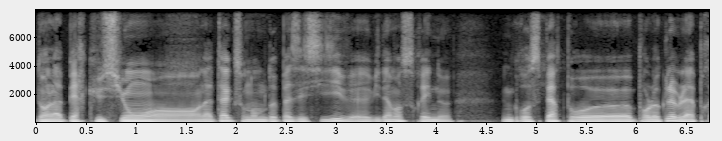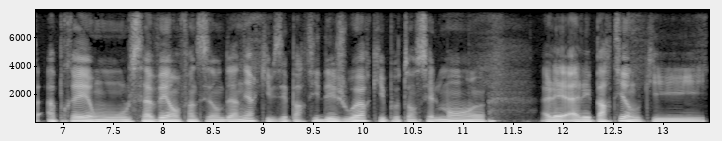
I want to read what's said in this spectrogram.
dans la percussion en, attaque. Son nombre de passes décisives, évidemment, ce serait une, une grosse perte pour, euh, pour le club. Après, après, on, on le savait en fin de saison dernière qu'il faisait partie des joueurs qui potentiellement euh, allaient, allaient partir. Donc, il,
